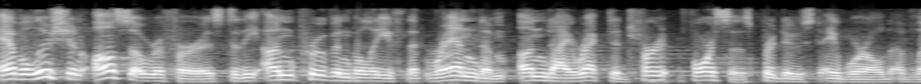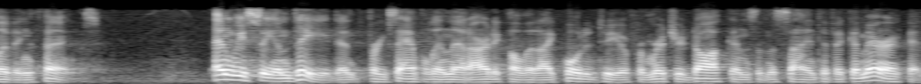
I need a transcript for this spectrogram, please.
Evolution also refers to the unproven belief that random, undirected for forces produced a world of living things. And we see indeed, and for example, in that article that I quoted to you from Richard Dawkins in the Scientific American,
